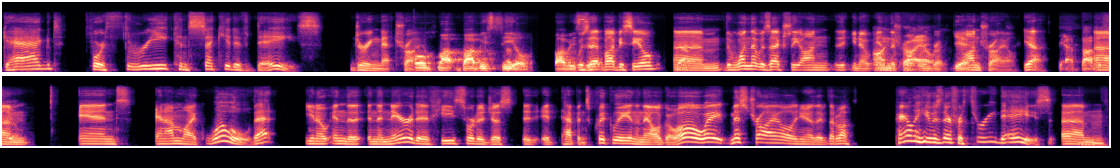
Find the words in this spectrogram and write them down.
gagged for three consecutive days during that trial Oh, Bo- Bobby Seale. Bobby was Seale. that Bobby Seale? Yeah. Um, the one that was actually on, you know, in the trial. courtroom, Yeah. on trial. Yeah. yeah, Bobby Seale. Um, and and I'm like, whoa, that you know, in the in the narrative, he sort of just it, it happens quickly, and then they all go, oh wait, mistrial, and you know, they've done. Apparently, he was there for three days. Um, Mhm.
